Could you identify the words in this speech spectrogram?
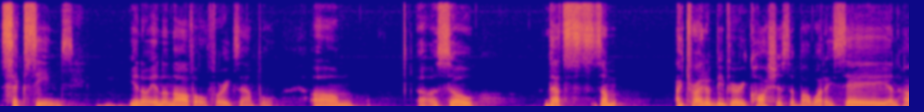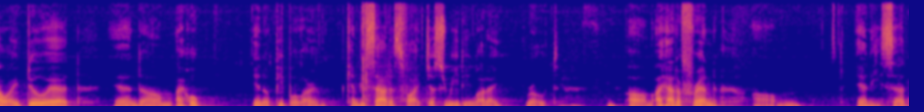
sex scenes, mm-hmm. you know, in a novel, for example. Um, uh, so that's some. I try to be very cautious about what I say and how I do it, and um, I hope, you know, people are can be satisfied just reading what I wrote. um, I had a friend, um, and he said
